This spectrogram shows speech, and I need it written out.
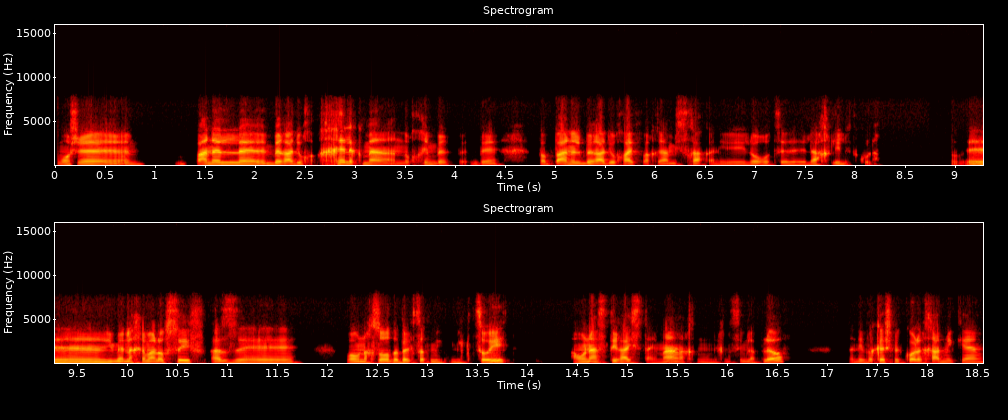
כמו שפאנל אה, ברדיו, חלק מהנוכחים בפאנל ברדיו חיפה אחרי המשחק, אני לא רוצה להכליל את כולם. אם אין לכם מה להוסיף, אז בואו נחזור לדבר קצת מקצועית. העונה הסתירה הסתיימה, אנחנו נכנסים לפלייאוף. אני אבקש מכל אחד מכם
